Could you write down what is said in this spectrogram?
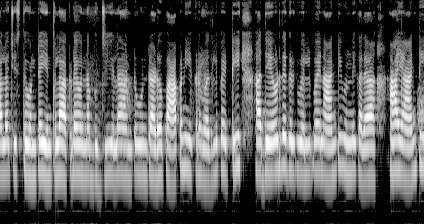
ఆలోచిస్తూ ఉంటే ఇంతలో అక్కడే ఉన్న బుజ్జి ఇలా అంటూ ఉంటాడు. పాపని ఇక్కడ వదిలిపెట్టి ఆ దేవుడి దగ్గరికి వెళ్ళిపోయిన ఆంటీ ఉంది కదా. ఆ ఆంటీ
